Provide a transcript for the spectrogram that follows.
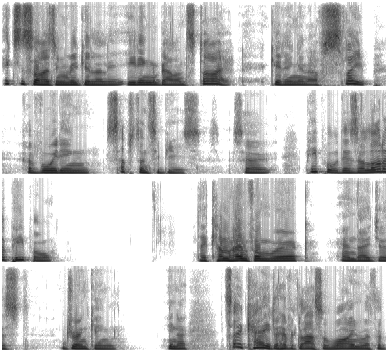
Exercising regularly, eating a balanced diet, getting enough sleep, avoiding substance abuse. So, people, there's a lot of people, they come home from work and they just drinking. You know, it's okay to have a glass of wine with a,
